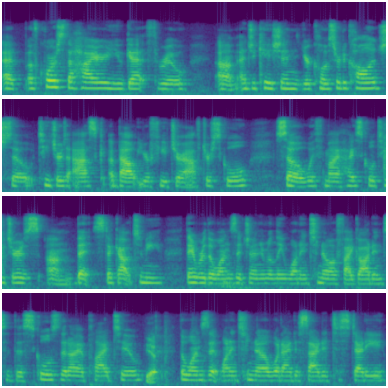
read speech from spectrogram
uh, of course, the higher you get through um, education, you're closer to college. So teachers ask about your future after school. So with my high school teachers um, that stick out to me, they were the ones that genuinely wanted to know if I got into the schools that I applied to. Yep. The ones that wanted to know what I decided to study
